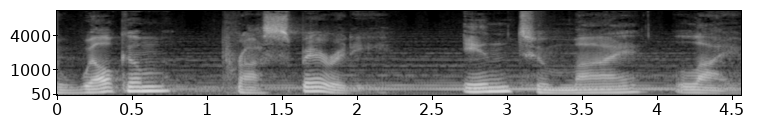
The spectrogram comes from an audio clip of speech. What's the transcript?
I welcome prosperity into my life.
